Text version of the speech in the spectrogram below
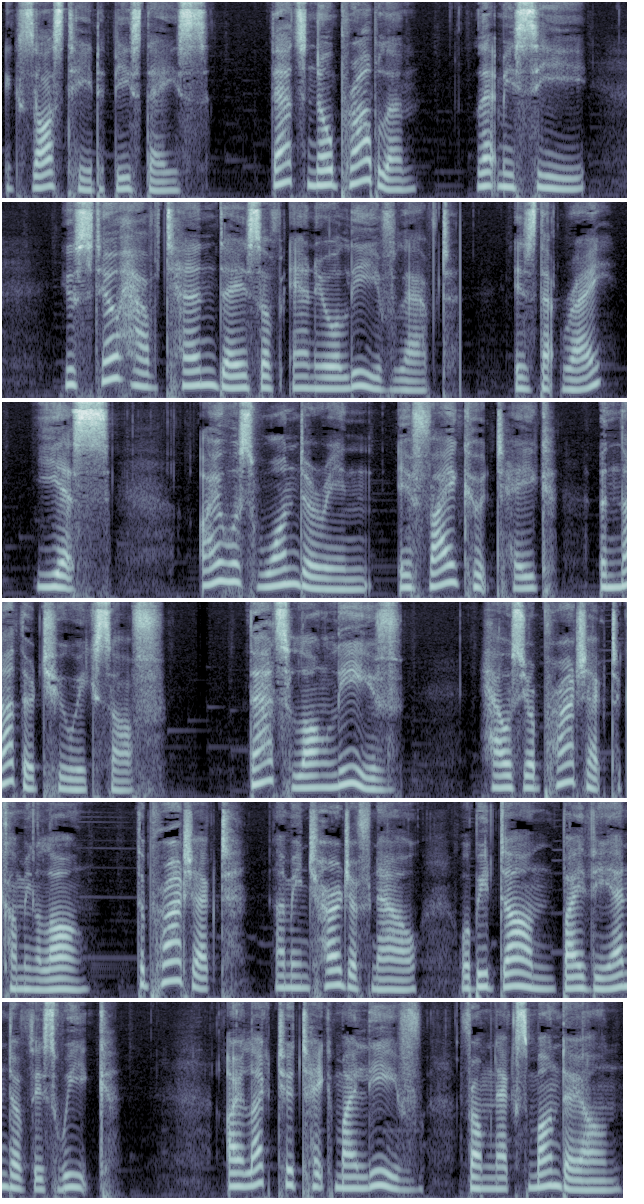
exhausted these days. That's no problem. Let me see. You still have 10 days of annual leave left. Is that right? Yes. I was wondering if I could take another two weeks off. That's long leave. How's your project coming along? The project I'm in charge of now will be done by the end of this week. I like to take my leave from next Monday on.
